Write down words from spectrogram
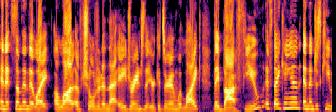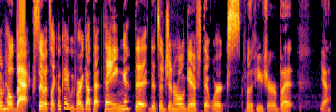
and it's something that like a lot of children in that age range that your kids are in would like they buy a few if they can and then just keep them held back. So it's like okay we've already got that thing that that's a general gift that works for the future but yeah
